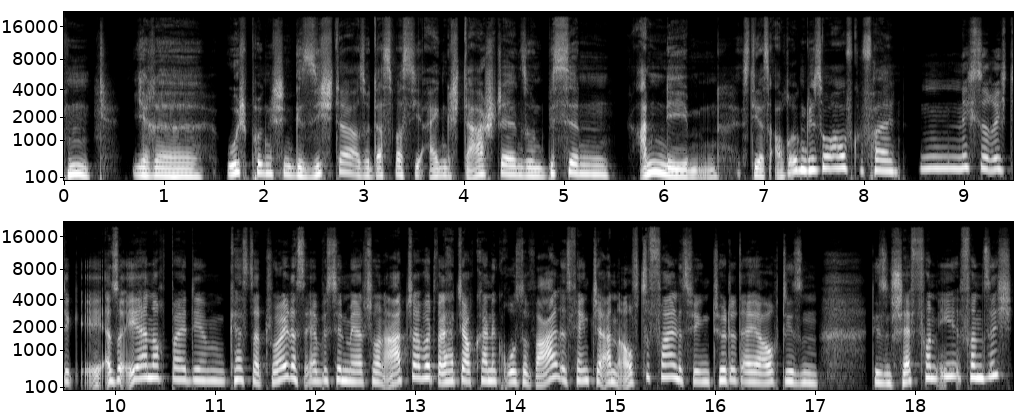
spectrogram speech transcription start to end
hm, ihre ursprünglichen Gesichter, also das, was sie eigentlich darstellen, so ein bisschen annehmen. Ist dir das auch irgendwie so aufgefallen? Nicht so richtig. Also eher noch bei dem Kester Troy, dass er ein bisschen mehr John Archer wird, weil er hat ja auch keine große Wahl. Es fängt ja an aufzufallen, deswegen tötet er ja auch diesen, diesen Chef von, von sich.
